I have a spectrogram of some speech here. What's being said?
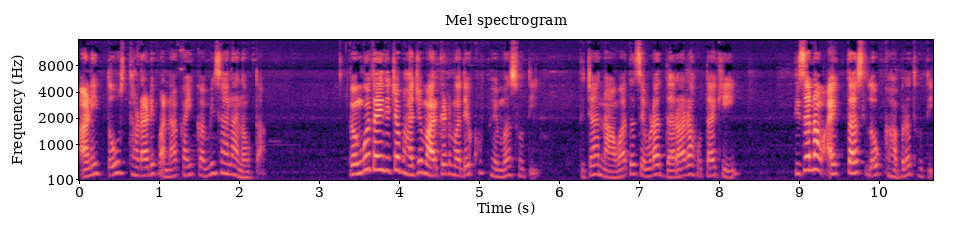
आणि तोच धडाडीपणा काही कमी झाला नव्हता. गंगूताई तिच्या भाजी मार्केटमध्ये खूप फेमस होती. तिच्या नावातच एवढा दरारा होता की तिचं नाव ऐकताच लोक घाबरत होती.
